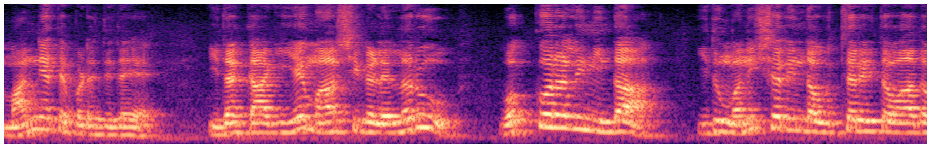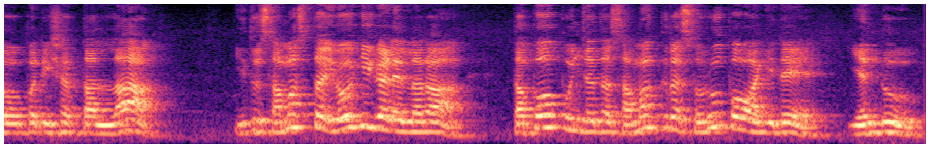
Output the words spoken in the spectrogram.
ಮಾನ್ಯತೆ ಪಡೆದಿದೆ. ಇದಕ್ಕಾಗಿಯೇ ಮಹರ್ಷಿಗಳೆಲ್ಲರೂ ಒಕ್ಕೊರಲಿನಿಂದ ಇದು ಮನುಷ್ಯರಿಂದ ಉಚ್ಚರಿತವಾದ ಉಪನಿಷತ್ತಲ್ಲ. ಇದು ಸಮಸ್ತ ಯೋಗಿಗಳೆಲ್ಲರ ತಪೋಪುಂಜದ ಸಮಗ್ರ ಸ್ವರೂಪವಾಗಿದೆ ಎಂದು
